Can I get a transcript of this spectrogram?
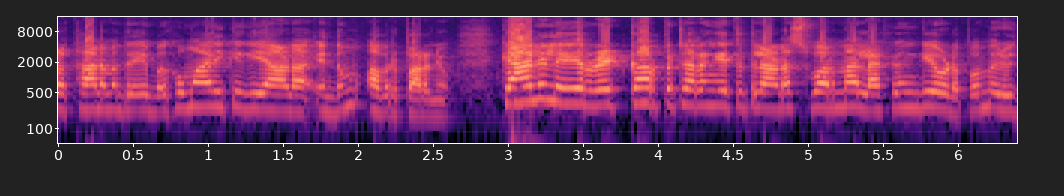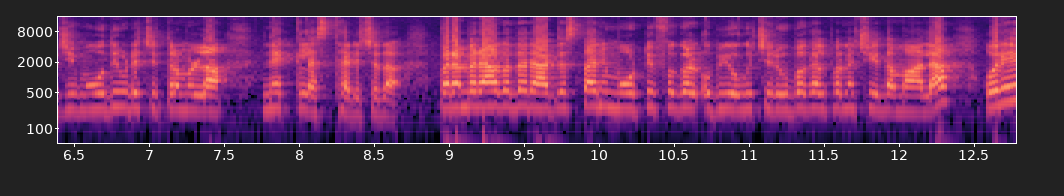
പ്രധാനമന്ത്രിയെ ബഹുമാനിക്കുകയാണ് എന്നും അവർ പറഞ്ഞു. കാനിലെ റെഡ് കാർപ്പറ്റ് അരങ്ങേറ്റത്തിലാണ് സ്വർണ ലഹങ്കയോടൊപ്പം രുചി മോദിയുടെ ചിത്രമുള്ള നെക്ലസ് ധരിച്ചത്. പരമ്പരാഗത രാജസ്ഥാനി മോട്ടിഫുകൾ ഉപയോഗിച്ച് രൂപകൽപ്പന ചെയ്ത മാല ഒരേ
